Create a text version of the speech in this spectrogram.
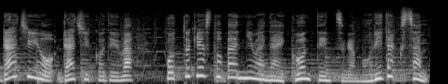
ラジオラジコではポッドキャスト版にはないコンテンツが盛りだくさん。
